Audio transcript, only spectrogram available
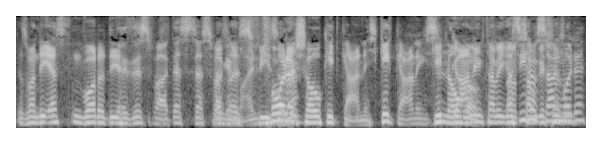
Das waren die ersten Worte, die... Das war, das, das war Das gemein. fies, Vor oder? der Show geht gar nicht. Geht gar nicht. Geht ein gar nicht, hab ich Was noch ich noch sagen wollte,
